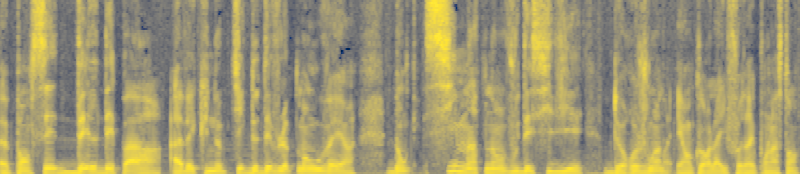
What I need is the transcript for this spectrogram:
euh, pensé dès le départ avec une optique de développement ouvert. Donc si maintenant vous décidiez de rejoindre, et encore là il faudrait pour l'instant,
